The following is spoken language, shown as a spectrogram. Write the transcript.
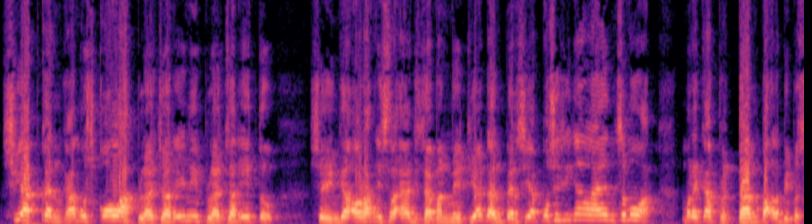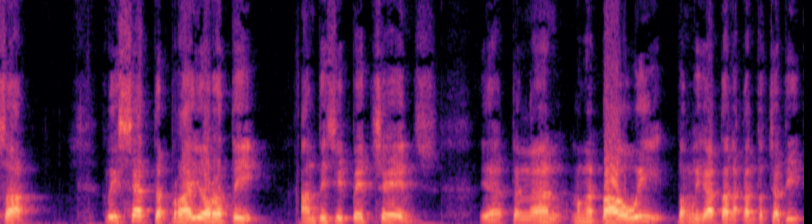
Siapkan kamu sekolah belajar ini belajar itu. Sehingga orang Israel di zaman media dan Persia posisinya lain semua. Mereka berdampak lebih besar. Reset the priority. Anticipate change ya dengan mengetahui penglihatan akan terjadi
